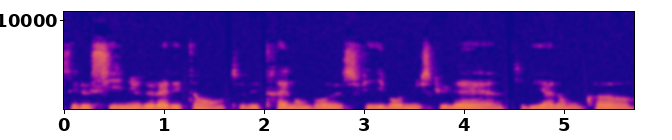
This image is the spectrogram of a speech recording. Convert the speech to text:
c'est le signe de la détente des très nombreuses fibres musculaires qu'il y a dans mon corps.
